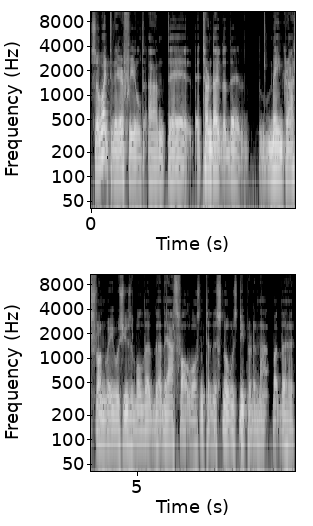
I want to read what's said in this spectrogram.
So I went to the airfield, and uh, it turned out that the main grass runway was usable. The, the the asphalt wasn't. The snow was deeper than that, but the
